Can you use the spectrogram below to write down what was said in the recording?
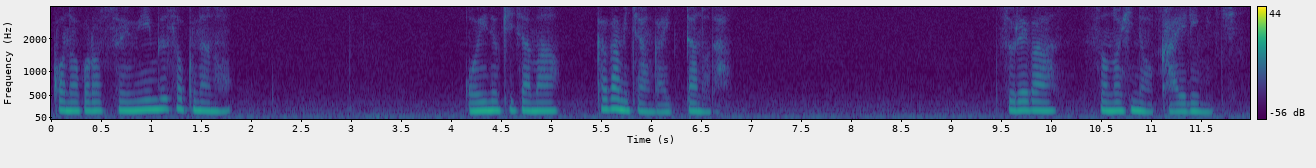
この頃睡眠不足なの。追い抜きざま鏡ちゃんが言ったのだ。それがその日の帰り道。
